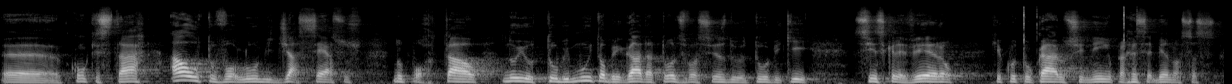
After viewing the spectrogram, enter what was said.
é, conquistar alto volume de acessos no portal, no YouTube. Muito obrigado a todos vocês do YouTube que se inscreveram, que cutucaram o sininho para receber nossas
